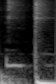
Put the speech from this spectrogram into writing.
Bye.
